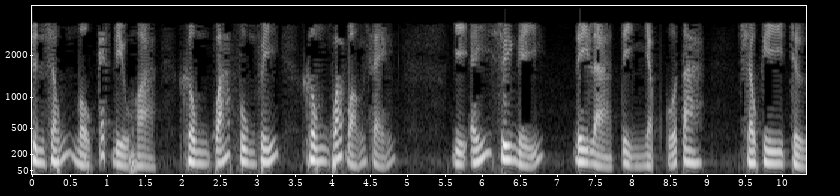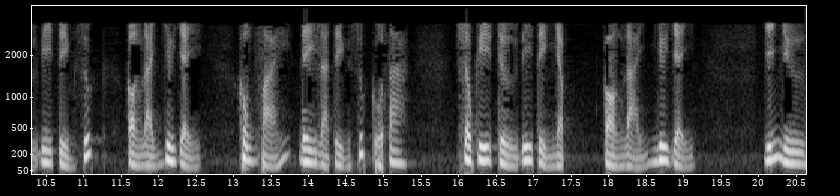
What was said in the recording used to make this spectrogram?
sinh sống một cách điều hòa, không quá phung phí, không quá bỏng sẻn. Vì ấy suy nghĩ, đây là tiền nhập của ta, sau khi trừ đi tiền xuất, còn lại như vậy, không phải đây là tiền xuất của ta. Sau khi trừ đi tiền nhập, còn lại như vậy. Ví như,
